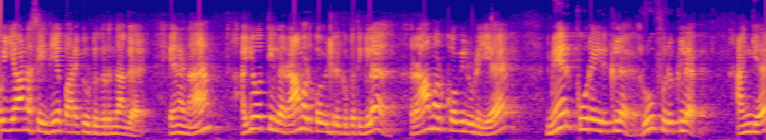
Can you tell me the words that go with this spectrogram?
பொய்யான செய்தியை பரப்பி விட்டுக்கு இருந்தாங்க. என்னென்னா அயோத்தியில் ராமர் கோவில் இருக்குது பார்த்தீங்களா ராமர் கோவிலுடைய மேற்கூரை இருக்குல்ல ரூஃப் இருக்குல்ல அங்கே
